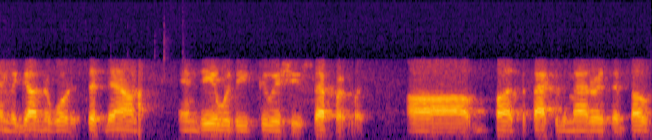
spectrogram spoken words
and the governor were to sit down and deal with these two issues separately. Uh, but the fact of the matter is that both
